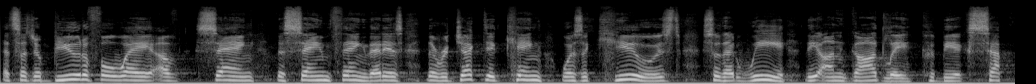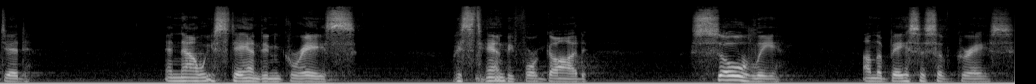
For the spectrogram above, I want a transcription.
That's such a beautiful way of saying the same thing. That is, the rejected king was accused so that we, the ungodly, could be accepted. And now we stand in grace. We stand before God solely on the basis of grace.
